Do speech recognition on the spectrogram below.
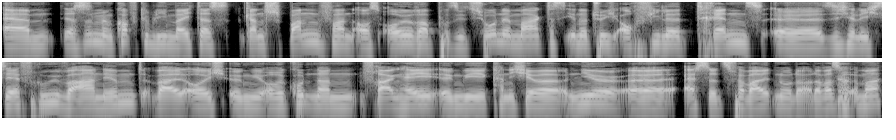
Ähm, das ist mir im Kopf geblieben, weil ich das ganz spannend fand aus eurer Position im Markt, dass ihr natürlich auch viele Trends äh, sicherlich sehr früh wahrnimmt, weil euch irgendwie eure Kunden dann fragen, hey, irgendwie kann ich hier Near äh, Assets verwalten oder, oder was was auch immer.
